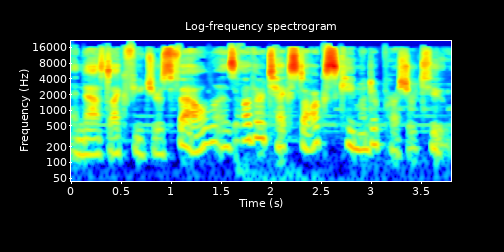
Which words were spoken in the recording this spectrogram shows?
and NASDAQ futures fell as other tech stocks came under pressure too.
